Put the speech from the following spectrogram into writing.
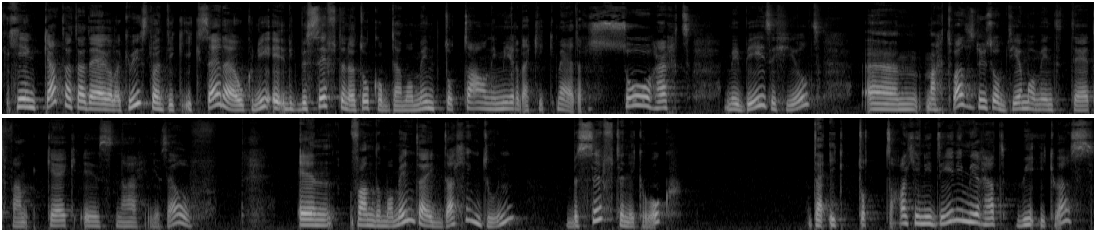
Geen kat had dat eigenlijk wist, want ik, ik zei dat ook niet. Ik besefte het ook op dat moment totaal niet meer, dat ik mij er zo hard mee bezig hield. Ehm, maar het was dus op die moment tijd van, kijk eens naar jezelf. En van het moment dat ik dat ging doen, besefte ik ook dat ik totaal geen idee meer had wie ik was.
